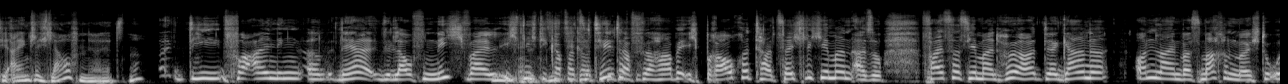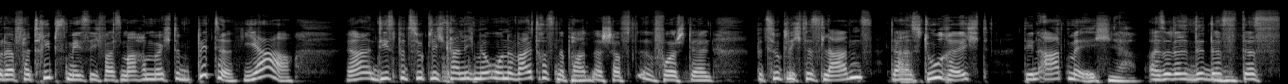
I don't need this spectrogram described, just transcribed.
die eigentlich laufen ja jetzt, ne? Die vor allen Dingen, äh, naja, die laufen nicht, weil hm, ich nicht die Kapazität dafür habe. Ich brauche tatsächlich jemanden, also falls das jemand hört, der gerne online was machen möchte oder vertriebsmäßig was machen möchte, bitte, ja. Ja, diesbezüglich kann ich mir ohne weiteres eine Partnerschaft äh, vorstellen. Bezüglich des Ladens, da hast du recht, den atme ich. Ja. Also das, das, mhm. das,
